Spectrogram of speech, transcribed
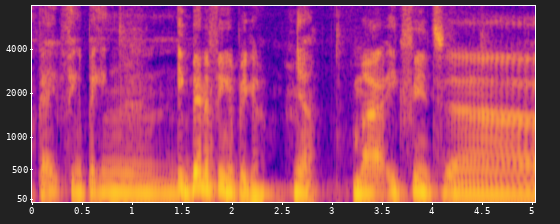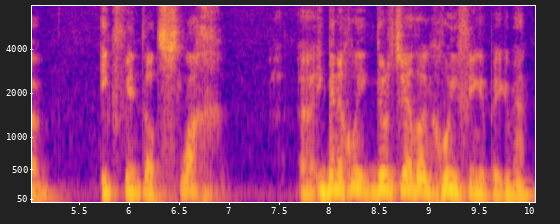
Oké, fingerpicking... Ik ben een vingerpikker. Ja. Maar ik vind, eh, ik vind dat slag. eh, ik ben een goede. Ik durf te zeggen dat ik een goede vingerpikker ben.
